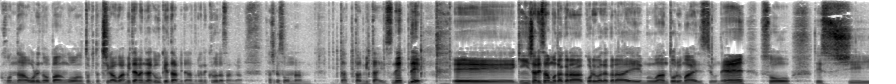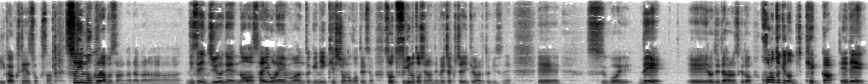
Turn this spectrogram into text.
こんな俺の番号の時と違うわ、みたいななんか受けたみたいなとかね、黒田さんが。確かそんなんだったみたいですね。で、えー、銀シャリさんもだから、これはだから M1 取る前ですよね。そうですし、学天則さん。スリムクラブさんがだから、2010年の最後の M1 の時に決勝残ってるんですよ。その次の年なんでめちゃくちゃ勢いある時ですね。えー、すごい。で、えー、いろいろ出てはるんですけど、この時の結果で、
